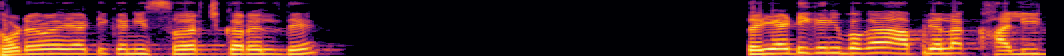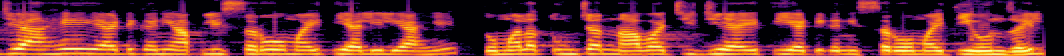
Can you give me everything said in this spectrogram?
थोड्या वेळ या ठिकाणी सर्च करेल ते. तर या ठिकाणी बघा आपल्याला खाली जे आहे या ठिकाणी आपली सर्व माहिती आलेली आहे. तुम्हाला तुमच्या नावाची जी आहे ती या ठिकाणी सर्व माहिती येऊन जाईल.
